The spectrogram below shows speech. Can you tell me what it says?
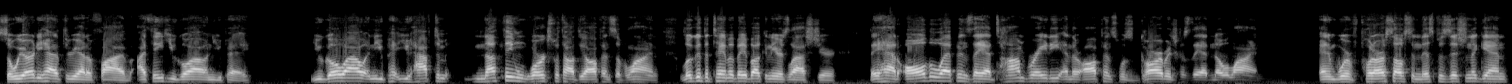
So we already had three out of five. I think you go out and you pay. You go out and you pay. You have to. Nothing works without the offensive line. Look at the Tampa Bay Buccaneers last year. They had all the weapons. They had Tom Brady, and their offense was garbage because they had no line. And we've put ourselves in this position again.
